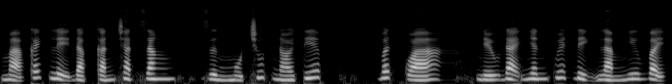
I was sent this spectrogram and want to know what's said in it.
mà cách lệ đặc cắn chặt răng, dừng một chút nói tiếp. Bất quá, nếu đại nhân quyết định làm như vậy,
